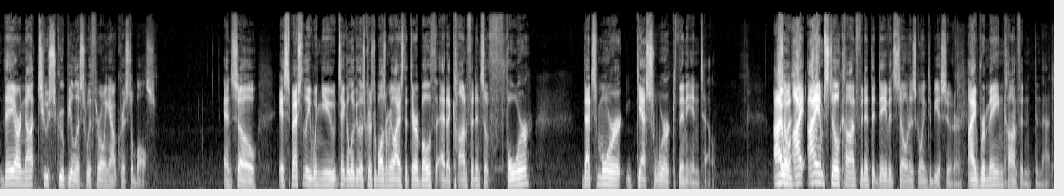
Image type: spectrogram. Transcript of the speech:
they are not too scrupulous with throwing out crystal balls. And so, especially when you take a look at those crystal balls and realize that they're both at a confidence of 4, that's more guesswork than intel. I so was I, I am still confident that David Stone is going to be a Sooner. I remain confident in that.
